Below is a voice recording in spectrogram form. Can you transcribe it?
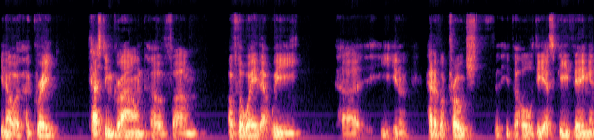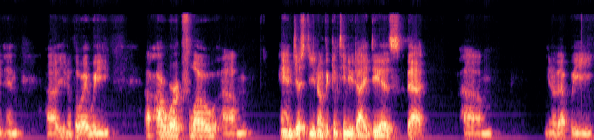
you know a, a great testing ground of um, of the way that we, uh, you know, kind of approach the, the whole DSP thing and, and uh, you know, the way we, uh, our workflow, um, and just, you know, the continued ideas that, um, you know, that we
